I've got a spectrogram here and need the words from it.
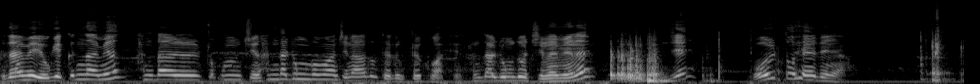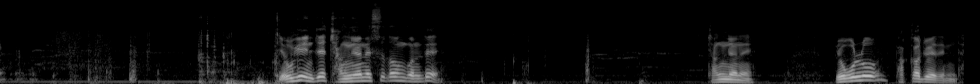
그 다음에 요게 끝나면 한 달 조금 한 달 정도만 지나도 될 것 같아요. 한 달 정도 지나면은 이제 뭘 또 해야 되냐? 요게 이제 작년에 쓰던 건데 작년에 요걸로 바꿔줘야 됩니다.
